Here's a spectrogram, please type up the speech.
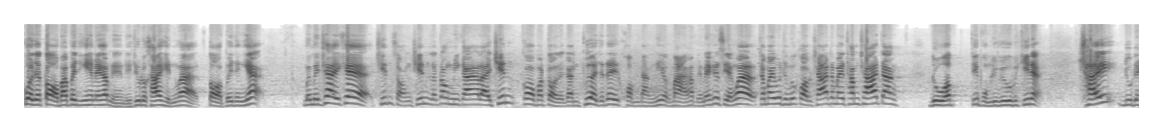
กว่าจะต่อมาเป็นอย่างนี้เห็นไหมครับเนี่ยที่ลูกค้าเห็นว่าต่อเป็นอย่างเงี้ยมันไม่ใช่แค่ชิ้น 2 ชิ้นเราต้องมีการอะไรชิ้นก็มาต่อกันเพื่อจะได้ความดังนี้ออกมาครับเห็นไหมเครื่องเสียงว่าทำไมมันถึงประกอบช้าทำไมทำช้าจังดูครับที่ผมรีวิวเมื่อกี้เนี่ยใช้อยู่ใน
